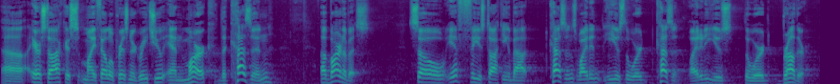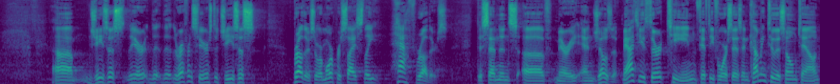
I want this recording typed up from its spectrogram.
Uh, Aristarchus, my fellow prisoner, greets you, and Mark, the cousin of Barnabas. So if he's talking about cousins, why didn't he use the word cousin? Why did he use the word brother? Um, Jesus, the, the, the reference here is to Jesus' brothers, or more precisely, half brothers descendants of Mary and Joseph. Matthew 13, 54 says, And coming to his hometown,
